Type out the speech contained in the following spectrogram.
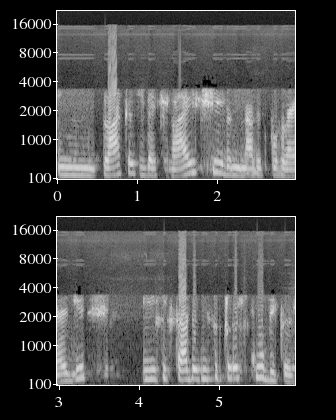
em placas de backlight iluminadas por LED e fixadas em estruturas cúbicas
